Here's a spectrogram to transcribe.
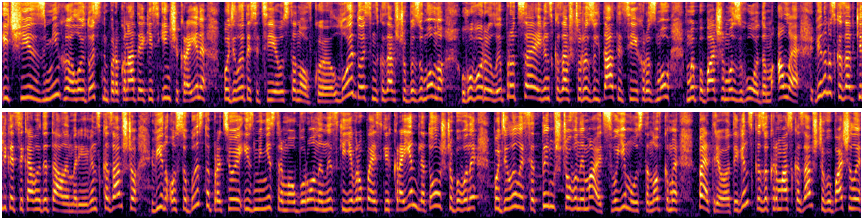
і чи зміг Ллойд Остін переконати якісь інші країни поділитися цією установкою. Ллойд Остін сказав, що безумовно говорили про це, і він сказав, що результати цих розмов ми побачимо згодом. Але він розказав кілька цікавих деталей. Марія. Він сказав, що він особисто працює із міністрами оборони низки європейських країн для того, щоб вони поділилися тим, що вони мають своїми установками Петріот. І він зокрема сказав, що ви бачили,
